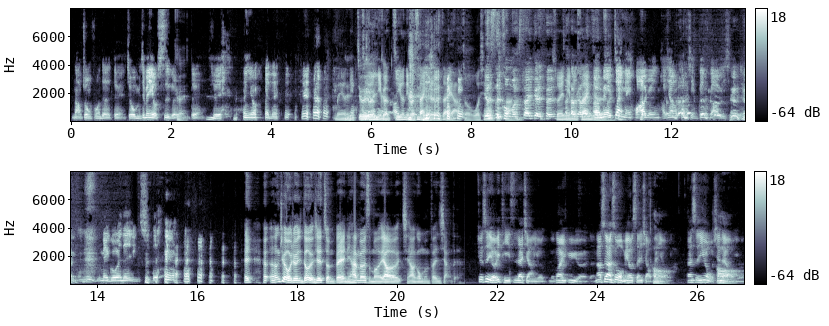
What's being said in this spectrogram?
脑中风的，对，就我们这边有四个人，对，对，所以很有可能。没有你，只有你们，只有你们三个人在亚洲。我现在是我们三个人，所以你们三个人、啊、没有在美华人，好像风险更高一些。美国人的饮食的。哎，恒恒全，我觉得你都有些准备，你还有没有什么要想要跟我们分享的？就是有一题是在讲有有关于育儿的。那虽然说我没有生小朋友，oh. 但是因为我现在有、oh.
